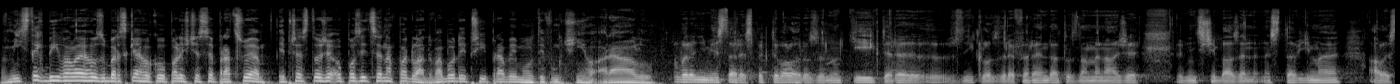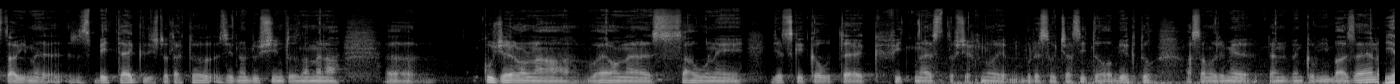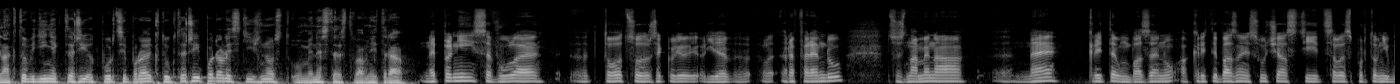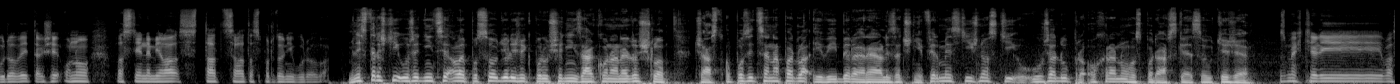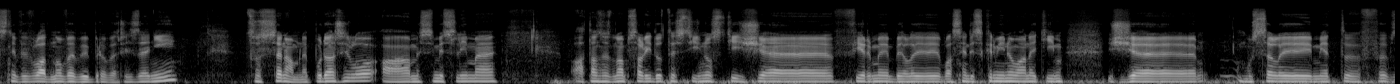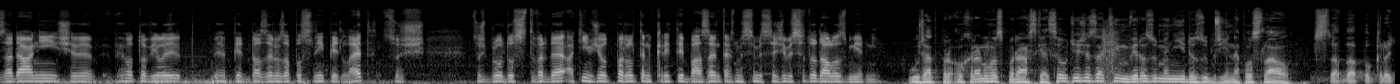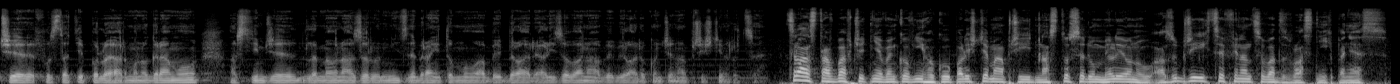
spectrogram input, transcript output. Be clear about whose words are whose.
Speaker 1: V místech bývalého zuberského koupaliště se pracuje, i přesto, že opozice napadla dva body přípravy multifunkčního areálu.
Speaker 2: Vedení města respektovalo rozhodnutí, které vzniklo z referenda, to znamená, že vnitřní bázen nestavíme, ale stavíme zbytek, když to takto zjednoduším, to znamená eh, kuželna, wellness, sauny, dětský koutek, fitness, to všechno je, bude součástí toho objektu a samozřejmě ten venkovní bazén.
Speaker 1: Jinak to vidí někteří odpůrci projektu, kteří podali stížnost u ministerstva vnitra.
Speaker 3: Neplní se vůle to, co řekli lidé v referendu, což znamená ne krytému bazénu a krytý bazén je součástí celé sportovní budovy, takže ono vlastně neměla stát celá ta sportovní budova.
Speaker 1: Ministerští úředníci ale posoudili, že k porušení zákona nedošlo. Část opozice napadla i výběr realizační firmy stížností u Úřadu pro ochranu hospodářské soutěže.
Speaker 3: Jsme chtěli vlastně vyvolat nové výběrové řízení, co se nám nepodařilo a my si myslíme, a tam jsme to napsali do té stížnosti, že firmy byly vlastně diskriminované tím, že museli mít v zadání, že vyhotovili pět bazénů za poslední pět let, což což bylo dost tvrdé a tím, že odpadl ten krytý bazén, tak jsme si mysleli, že by se to dalo zmírnit.
Speaker 1: Úřad pro ochranu hospodářské soutěže zatím vyrozumení do Zubří neposlal.
Speaker 2: Stavba pokračuje v podstatě podle harmonogramu a s tím, že dle mého názoru nic nebrání tomu, aby byla realizována, aby byla dokončena v příštím roce.
Speaker 1: Celá stavba, včetně venkovního koupaliště, má přijít na 107 milionů a Zubří chce financovat z vlastních peněz.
